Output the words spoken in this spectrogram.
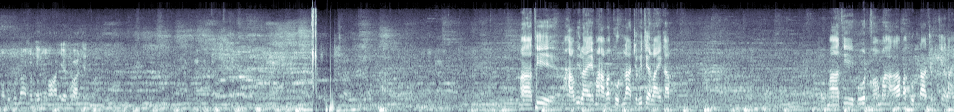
ขอบพระคุณมากครับเย็นพรเย็นพรเย็นพร มาที่มหาวิทยาลัย มหามกุฏราชวิทยาลัยครับ มาที่บูธของมหามกุฏราชวิทยาลัย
